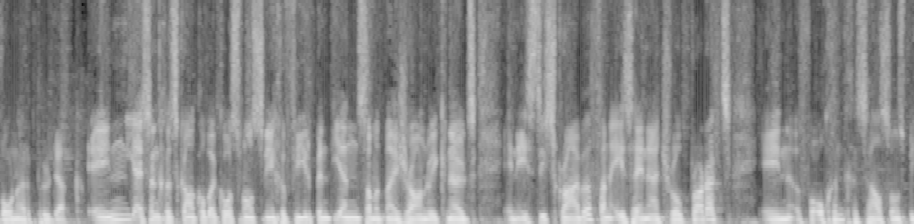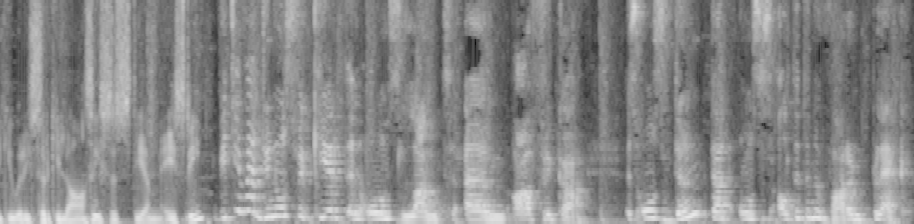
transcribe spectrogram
wonderproduk. En jy's ingeskakel by Cosmos 94.1 saam met my Jean-Louis Knout en ST Scriber van SA Natural Products en vanoggend gesels ons bietjie oor die sirkulasiesisteem. ST? Weet jy wat doen ons verkeerd in ons land, ehm um, Afrika? Is ons dink dat ons is altyd in 'n warm plek.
